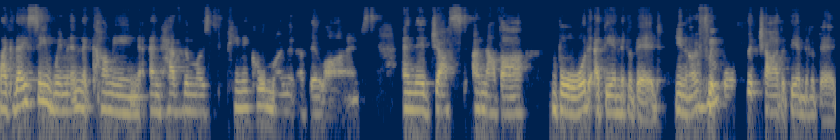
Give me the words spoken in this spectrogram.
like they see women that come in and have the most pinnacle moment of their lives, and they're just another board at the end of a bed, you know, mm-hmm. flip board, flip chart at the end of a bed.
